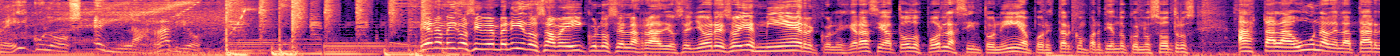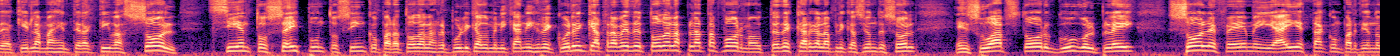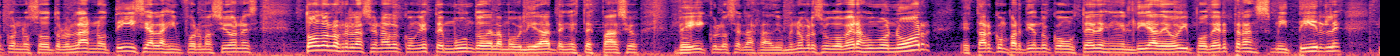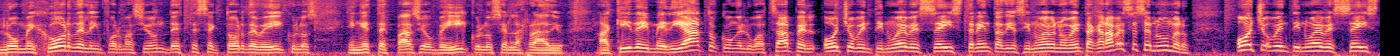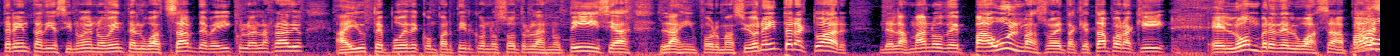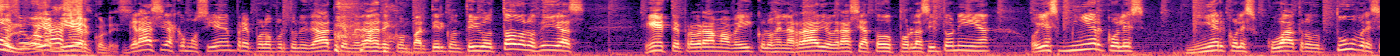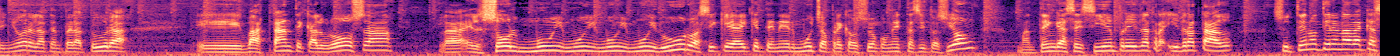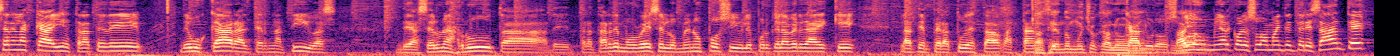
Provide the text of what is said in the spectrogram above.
Vehículos en la radio. Bien amigos y bienvenidos a Vehículos en la Radio. Señores, hoy es miércoles. Gracias a todos por la sintonía, por estar compartiendo con nosotros hasta la una de la tarde aquí en la más interactiva Sol 106.5 para toda la República Dominicana. Y recuerden que a través de todas las plataformas usted descarga la aplicación de Sol en su App Store, Google Play, Sol FM y ahí está compartiendo con nosotros las noticias, las informaciones todo lo relacionado con este mundo de la movilidad en este espacio Vehículos en la Radio. Mi nombre es Hugo Vera, es un honor estar compartiendo con ustedes en el día de hoy y poder transmitirle lo mejor de la información de este sector de vehículos en este espacio Vehículos en la Radio. Aquí de inmediato con el WhatsApp el 829-630-1990. Grabes ese número. 829-630-1990, el WhatsApp de Vehículos en la Radio. Ahí usted puede compartir con nosotros las noticias, las informaciones, e interactuar de las manos de Paul Mazueta, que está por aquí, el hombre del WhatsApp. Paul, hoy es miércoles. Gracias, como siempre, por la oportunidad que me das de compartir contigo todos los días en este programa Vehículos en la Radio. Gracias a todos por la sintonía. Hoy es miércoles, miércoles 4 de octubre, señores, la temperatura eh, bastante calurosa. el sol muy, muy, muy, muy duro, así que hay que tener mucha precaución con esta situación. Manténgase siempre hidratado. Si usted no tiene nada que hacer en las calles, trate de, buscar alternativas, de hacer una ruta, de tratar de moverse lo menos posible, porque la verdad es que la temperatura está bastante haciendo mucho calor. calurosa. Hoy es un miércoles sumamente interesante,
